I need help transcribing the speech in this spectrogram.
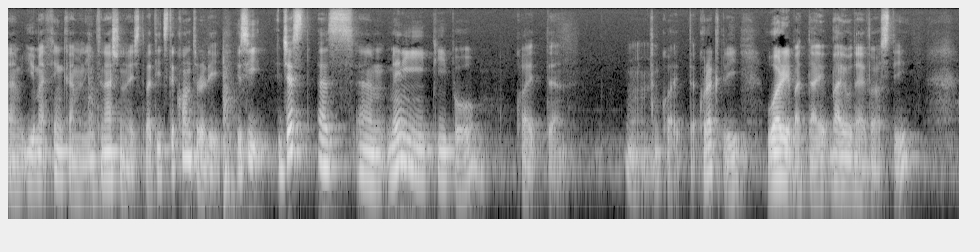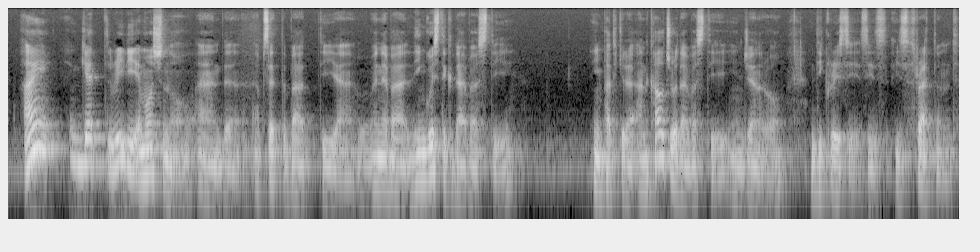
um, you might think I'm an internationalist, but it's the contrary. You see, just as um, many people quite uh, mm, quite correctly worry about biodiversity, I get really emotional and uh, upset about the uh, whenever linguistic diversity, in particular, and cultural diversity in general, decreases, is, is threatened.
